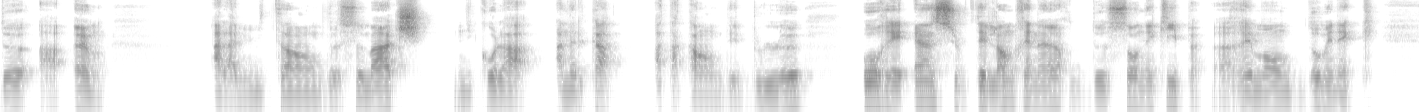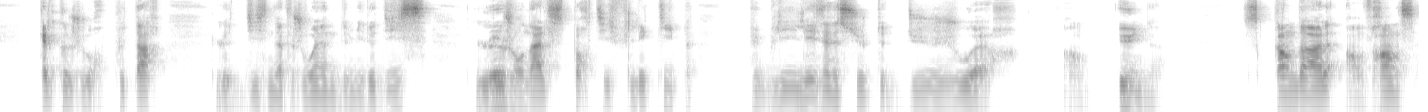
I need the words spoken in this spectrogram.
2 à 1. À la mi-temps de ce match, Nicolas Anelka, attaquant des Bleus, aurait insulté l'entraîneur de son équipe, Raymond Domenech. Quelques jours plus tard, le 19 juin 2010, le journal sportif L'équipe publie les insultes du joueur en une. Scandale en France.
